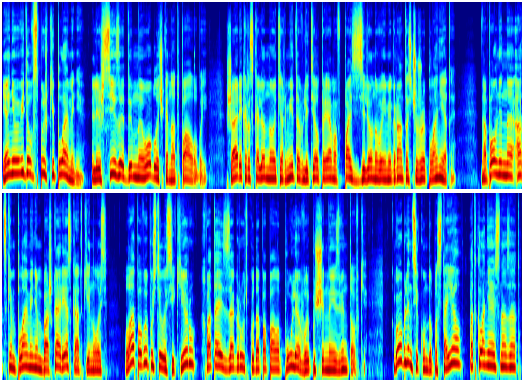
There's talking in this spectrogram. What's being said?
Я не увидел вспышки пламени, лишь сизое дымное облачко над палубой. Шарик раскаленного термита влетел прямо в пасть зеленого иммигранта с чужой планеты. Наполненная адским пламенем башка резко откинулась. Лапа выпустила секиру, хватаясь за грудь, куда попала пуля, выпущенная из винтовки. Гоблин секунду постоял, отклоняясь назад,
